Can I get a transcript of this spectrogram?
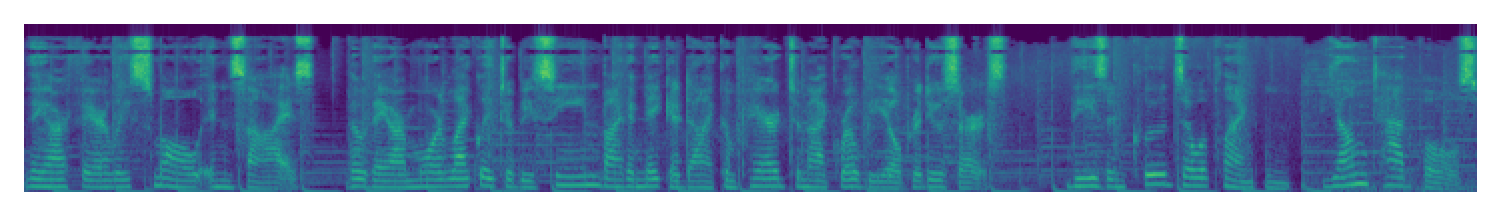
They are fairly small in size, though they are more likely to be seen by the naked eye compared to microbial producers. These include zooplankton, young tadpoles,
